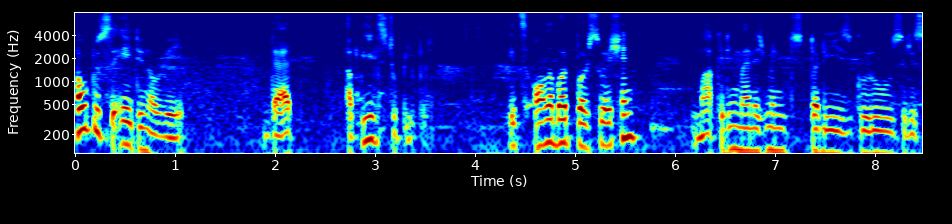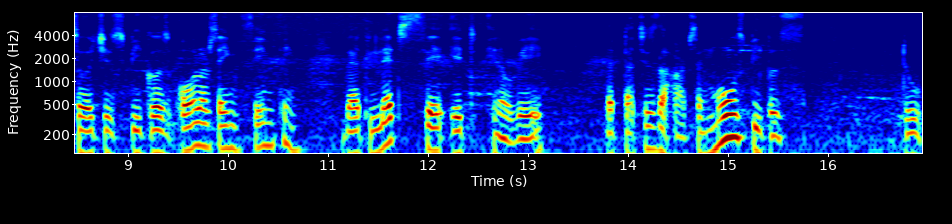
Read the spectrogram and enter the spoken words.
how to say it in a way that appeals to people. It's all about persuasion. Marketing management studies, gurus, researchers, speakers all are saying the same thing that let's say it in a way that touches the hearts and moves people to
